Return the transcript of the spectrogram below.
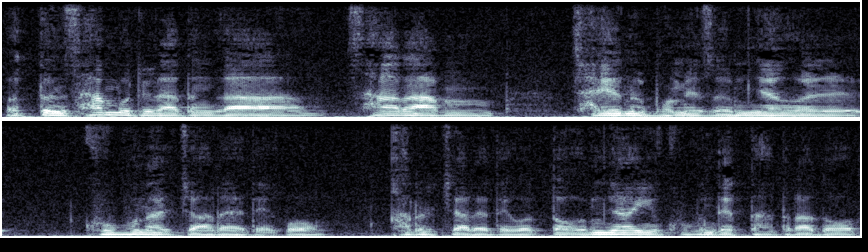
어떤 사물이라든가 사람 자연을 보면서 음양을 구분할 줄 알아야 되고 가를 줄 알아야 되고 또 음양이 구분됐다 하더라도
